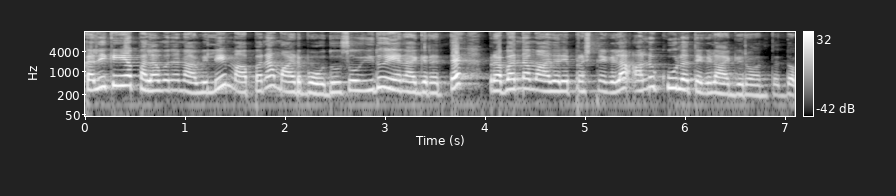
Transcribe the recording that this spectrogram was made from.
ಕಲಿಕೆಯ ಫಲವನ್ನು ನಾವಿಲ್ಲಿ ಮಾಪನ ಮಾಡಬಹುದು. ಸೊ ಇದು ಏನಾಗಿರುತ್ತೆ? ಪ್ರಬಂಧ ಮಾದರಿ ಪ್ರಶ್ನೆಗಳ ಅನುಕೂಲತೆಗಳಾಗಿರುವಂಥದ್ದು.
